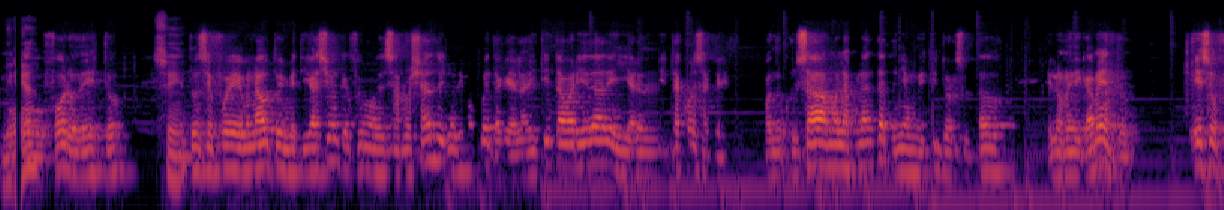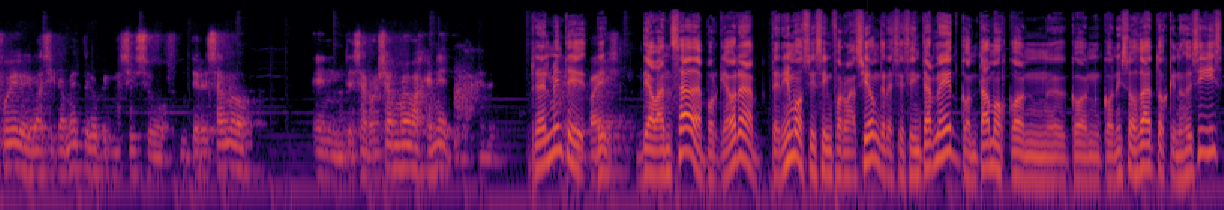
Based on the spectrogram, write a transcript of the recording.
Mirá. o foro de esto. Sí. Entonces fue una autoinvestigación que fuimos desarrollando y nos dimos cuenta que a las distintas variedades y a las distintas cosas que cuando cruzábamos las plantas teníamos distintos resultados en los medicamentos. Eso fue básicamente lo que nos hizo interesarnos en desarrollar nuevas genéticas. En el- Realmente en el de, avanzada, porque ahora tenemos esa información gracias a Internet, contamos con, con- con esos datos que nos decís,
